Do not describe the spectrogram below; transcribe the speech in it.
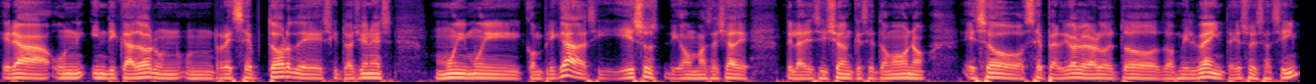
era un indicador, un, receptor de situaciones muy, muy complicadas y, eso, digamos, más allá de, la decisión que se tomó o no, eso se perdió a lo largo de todo 2020, ¿eso es así?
